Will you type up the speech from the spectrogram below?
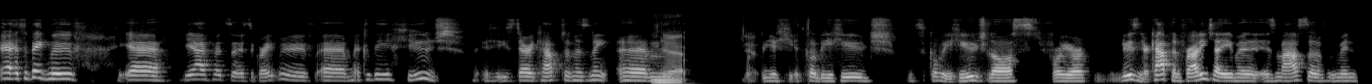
Yeah, it's a big move. Yeah, yeah, it's a, it's a great move. Um, it'll be huge. He's Derry captain, isn't he? Um, yeah yeah. be a, it's going to be a huge it's going to be a huge loss for your losing your captain for any team is massive. I mean,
